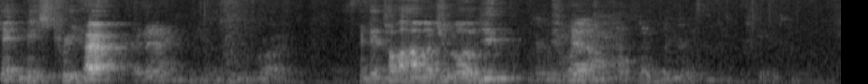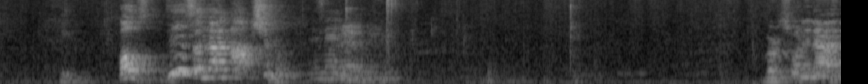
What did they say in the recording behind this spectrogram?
Can't mistreat her. And then talk about how much you love you. Folks, these are not optional. Amen. Verse 29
